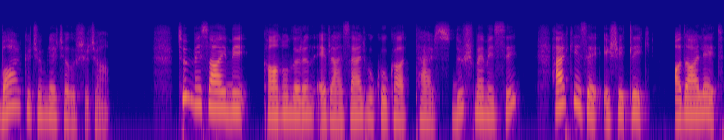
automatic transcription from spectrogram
var gücümle çalışacağım. Tüm mesaimi kanunların evrensel hukuka ters düşmemesi, herkese eşitlik, adalet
